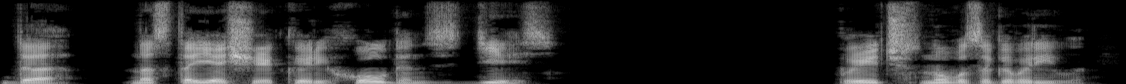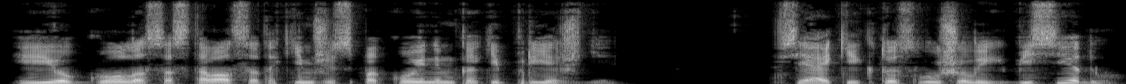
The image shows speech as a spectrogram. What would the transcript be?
Да, настоящая Кэрри Холден здесь. Пейдж снова заговорила. Ее голос оставался таким же спокойным, как и прежде. Всякий, кто слушал их беседу,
